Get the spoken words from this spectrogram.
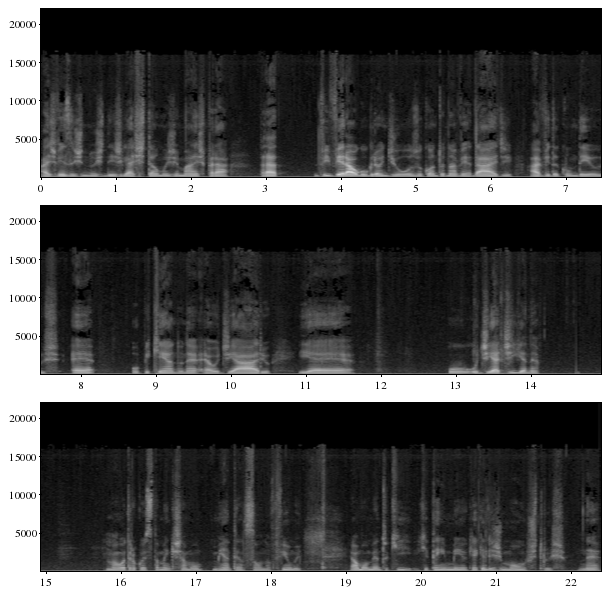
às vezes nos desgastamos demais para viver algo grandioso, quanto na verdade a vida com Deus é o pequeno, né? É o diário e é o, o dia a dia, né? Uma outra coisa também que chamou minha atenção no filme é o momento que, que tem meio que aqueles monstros, né?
